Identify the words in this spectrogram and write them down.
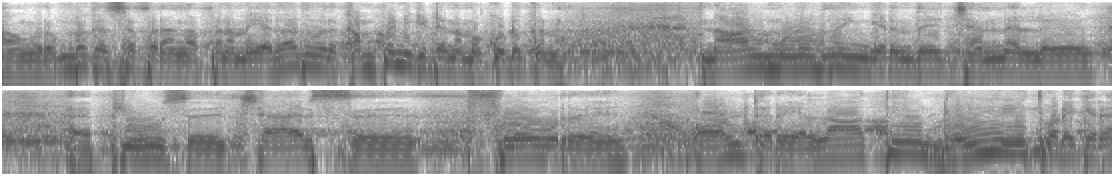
அவங்க ரொம்ப கஷ்டப்படுறாங்க. அப்போ நம்ம ஏதாவது ஒரு கம்பெனி கிட்ட நம்ம கொடுக்கணும். நாள் முழுவதும் இங்கேருந்து ஜன்னல் பியூஸு சேர்ஸு ஃப்ளோரு ஆல்டர் எல்லாத்தையும் டெய்லி துடைக்கிற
